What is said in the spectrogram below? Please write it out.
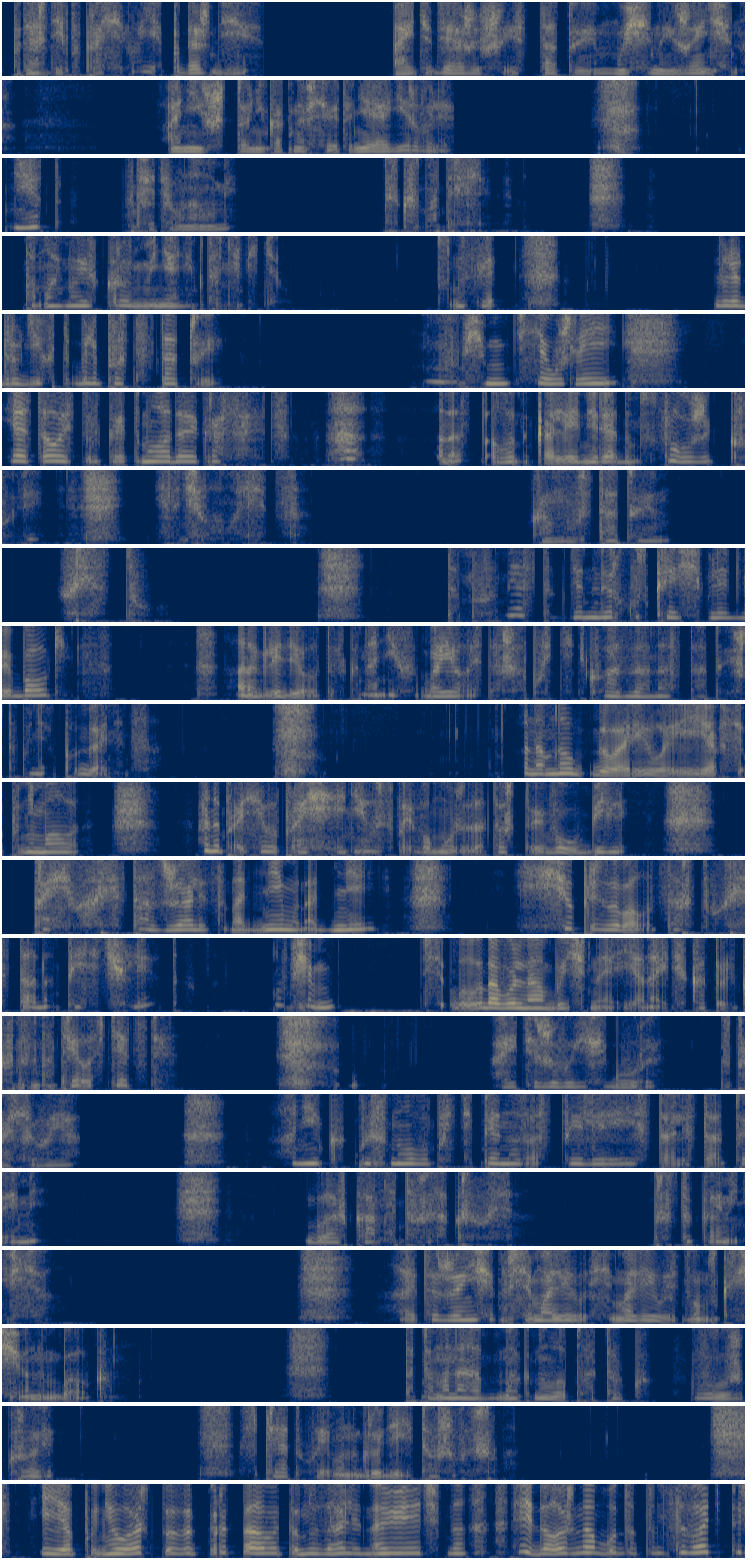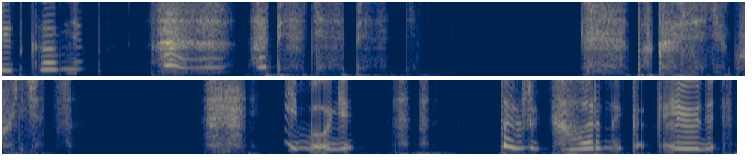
«Подожди», — попросила я, — «подожди. А эти две ожившие статуи, мужчина и женщина, они что, никак на все это не реагировали? Нет, ответил Наоми. Только смотрели. По-моему, их кроме меня никто не видел. В смысле, для других это были просто статуи. В общем, все ушли, и осталась только эта молодая красавица. Она стала на колени рядом с лужей крови и начала молиться. Кому статуям? Христу. Там было место, где наверху скрещивались две балки. Она глядела только на них и боялась даже опустить глаза на статуи, чтобы не опоганиться. Она много говорила, и я все понимала. Она просила прощения у своего мужа за то, что его убили. Просила Христа сжалиться над ним и над ней. И еще призывала царство Христа на тысячу лет. В общем, все было довольно обычное, я на этих католиков насмотрелась в детстве. «А эти живые фигуры?» — спросила я. Они как бы снова постепенно застыли и стали статуями. Глаз камня тоже закрылся. Просто камень и все. А эта женщина все молилась и молилась двум скрещенным балкам. Потом она обмакнула платок в лужу крови, спрятала его на груди и тоже вышла. И я поняла, что заперта в этом зале навечно и должна буду танцевать перед камнем. Опять и опять. Пока все не кончится. И боги так же коварны, как люди.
